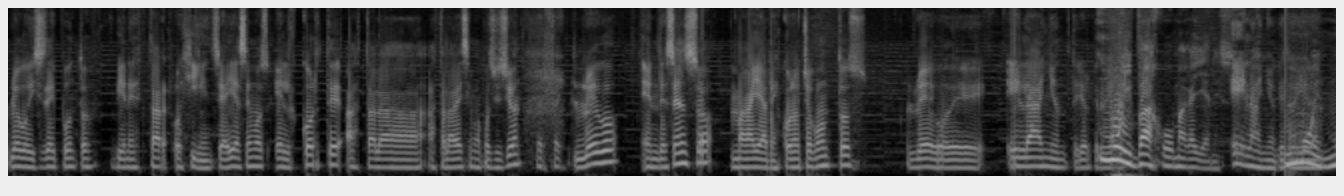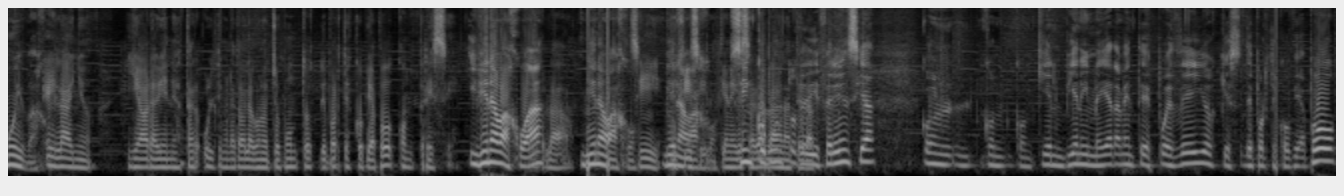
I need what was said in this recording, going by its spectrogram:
luego 16 puntos Bienestar O'Higgins. Y ahí hacemos el corte hasta la, hasta la décima posición. Perfecto. Luego, en descenso, Magallanes con 8 puntos, luego de el año anterior que. Muy bajo Magallanes. El año que Muy, muy bajo. El año. Y ahora viene a estar último en la tabla con 8 puntos. Deportes Copiapó con 13. Y bien abajo, ¿ah? Bien abajo. Sí, bien difícil, abajo. tiene que Cinco sacar la puntos de diferencia con, con, con quien viene inmediatamente después de ellos, que es Deportes Copiapó,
